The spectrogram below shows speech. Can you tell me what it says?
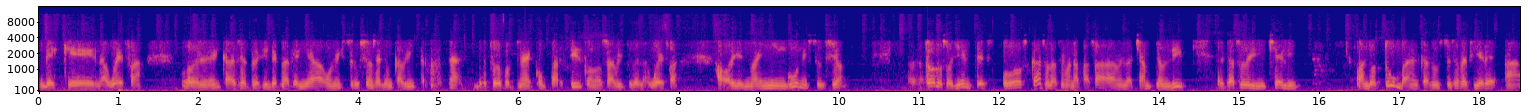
de que la UEFA, o en cabeza del presidente daba una instrucción, salió un cable internacional. Yo tuve oportunidad de compartir con los hábitos de la UEFA. Ahora no hay ninguna instrucción. Todos los oyentes, hubo dos casos la semana pasada en la Champions League. El caso de Micheli, cuando tumba, en el caso que usted se refiere a,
